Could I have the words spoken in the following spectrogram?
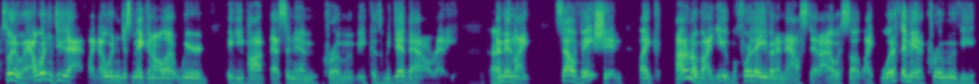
So anyway, I wouldn't do that. Like I wouldn't just make an all that weird Iggy Pop S and M Crow movie because we did that already. Okay. And then like Salvation, like I don't know about you, before they even announced it, I always thought like, what if they made a Crow movie,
